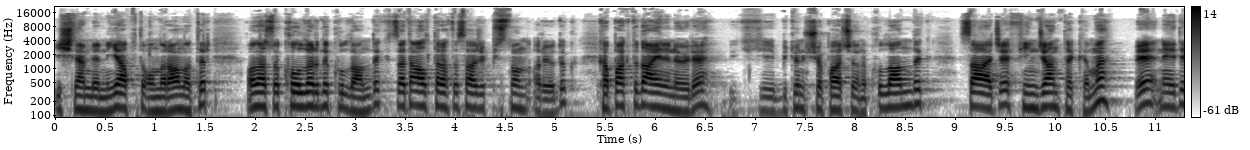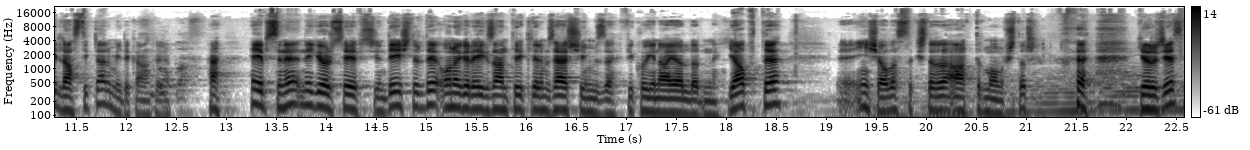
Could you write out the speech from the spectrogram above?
işlemlerini yaptı. Onları anlatır. Ondan sonra kollarını kullandık. Zaten alt tarafta sadece piston arıyorduk. Kapakta da aynen öyle. Bütün şişe parçalarını kullandık. Sadece fincan takımı ve neydi? Lastikler miydi kanka? Heh, hepsini ne görse hepsini değiştirdi. Ona göre egzantriklerimiz her şeyimize Fiko yine ayarlarını yaptı. Ee, İnşallah sıkışları arttırmamıştır. Göreceğiz.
